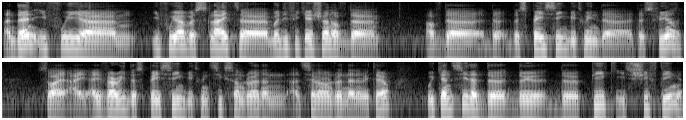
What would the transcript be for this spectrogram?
And then if we um, if we have a slight uh, modification of the of the, the, the spacing between the, the spheres, so I, I, I vary the spacing between 600 and, and 700 nanometer, we can see that the, the, the peak is shifting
